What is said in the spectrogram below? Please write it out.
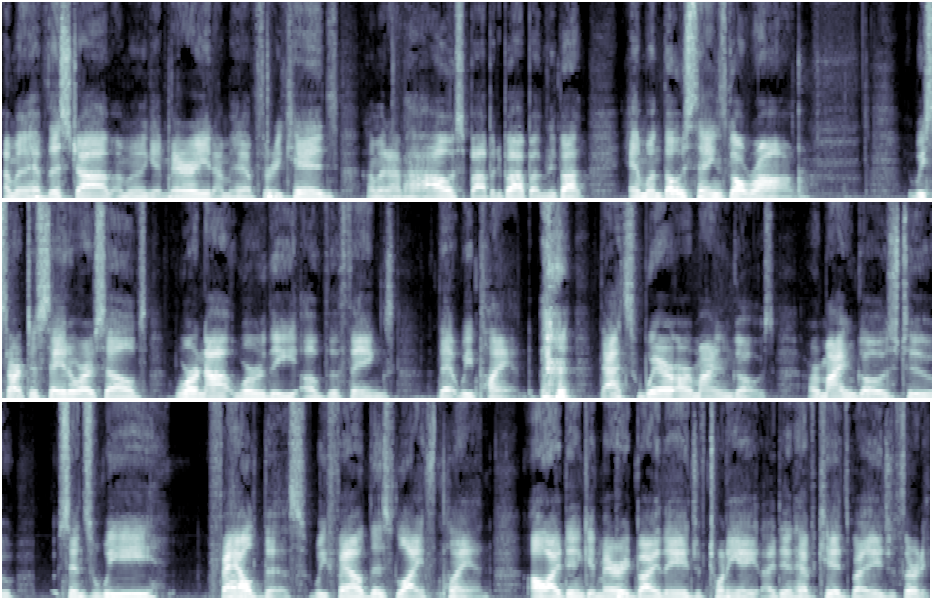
I'm going to have this job. I'm going to get married. I'm going to have three kids. I'm going to have a house. Boppity bop, boppity bop. And when those things go wrong, we start to say to ourselves, we're not worthy of the things that we planned. That's where our mind goes. Our mind goes to, since we failed this. We failed this life plan. Oh, I didn't get married by the age of 28. I didn't have kids by the age of 30.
